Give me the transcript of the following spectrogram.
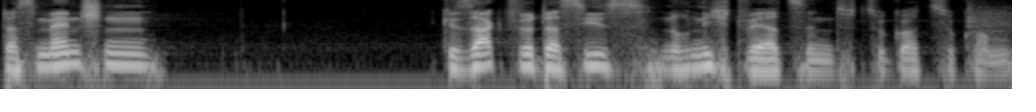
dass Menschen gesagt wird, dass sie es noch nicht wert sind, zu Gott zu kommen.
